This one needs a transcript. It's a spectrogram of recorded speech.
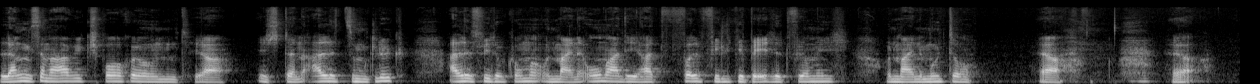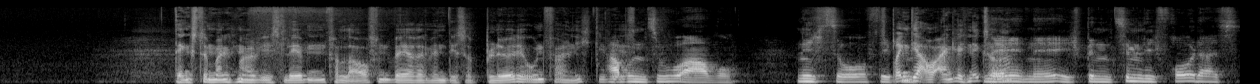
Langsam habe ich gesprochen und ja, ist dann alles zum Glück alles wieder gekommen. Und meine Oma, die hat voll viel gebetet für mich und meine Mutter. Ja, ja. Denkst du manchmal, wie das Leben verlaufen wäre, wenn dieser blöde Unfall nicht gewesen Ab wäre? und zu aber nicht so oft. Ich Bringt ja auch eigentlich nichts, Nee, oder? nee, ich bin ziemlich froh, dass.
